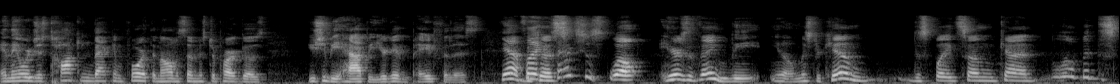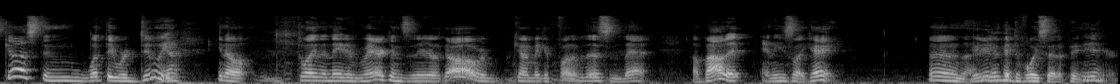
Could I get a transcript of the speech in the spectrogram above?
and they were just talking back and forth, and all of a sudden Mr. Park goes, "You should be happy. You're getting paid for this." Yeah, It's like because that's just well, here's the thing: the you know Mr. Kim displayed some kind of a little bit disgust in what they were doing. Yeah. You know, playing the Native Americans, and they're like, "Oh, we're kind of making fun of this and that about it," and he's like, "Hey, no, no, no, You're you don't get to voice that opinion Yeah. here.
